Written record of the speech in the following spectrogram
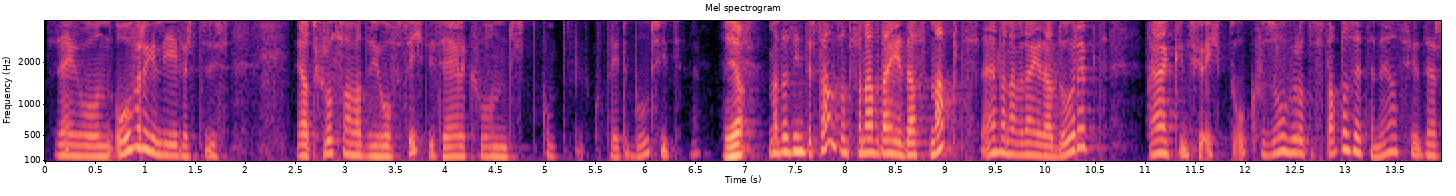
Ze zijn gewoon overgeleverd. Dus ja, het gros van wat je hoofd zegt is eigenlijk gewoon complete bullshit. Hè. Ja. Maar dat is interessant, want vanaf dat je dat snapt, hè, vanaf dat je dat doorhebt, ja, kun je echt ook zo'n grote stappen zetten. Hè. Als, je daar,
